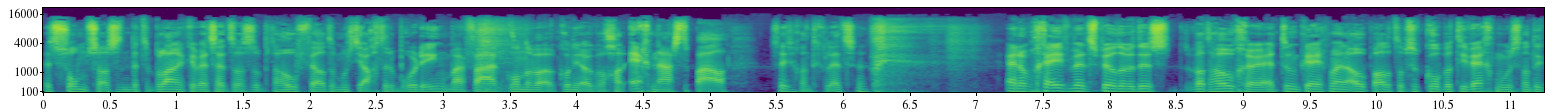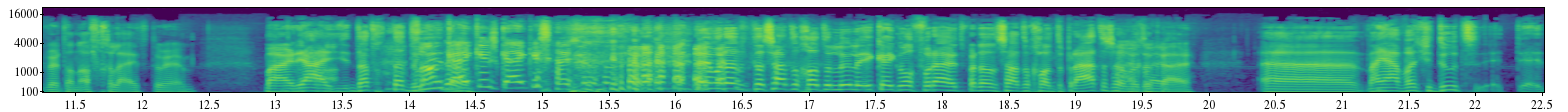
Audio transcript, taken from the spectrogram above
Soms, als het met een belangrijke wedstrijd was op het hoofdveld, dan moest hij achter de boarding. Maar vaak konden we, kon hij ook wel gewoon echt naast de paal. Zat je gewoon te kletsen. En op een gegeven moment speelden we dus wat hoger. En toen kreeg mijn opa altijd op zijn kop dat hij weg moest. Want ik werd dan afgeleid door hem. Maar ja, dat, dat doe Frank, je dan. kijk eens, kijk eens. Nee, maar dan, dan zaten we gewoon te lullen. Ik keek wel vooruit, maar dan zaten we gewoon te praten zo met leuk. Eh, maar ja, wat je doet, het,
